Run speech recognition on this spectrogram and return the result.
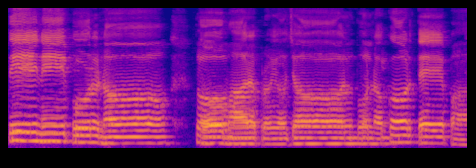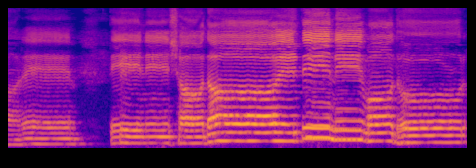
তিনি পূর্ণ। তোমার প্রয়োজন পূর্ণ করতে পারেন। তিনি সদয়, তিনি মধুর।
